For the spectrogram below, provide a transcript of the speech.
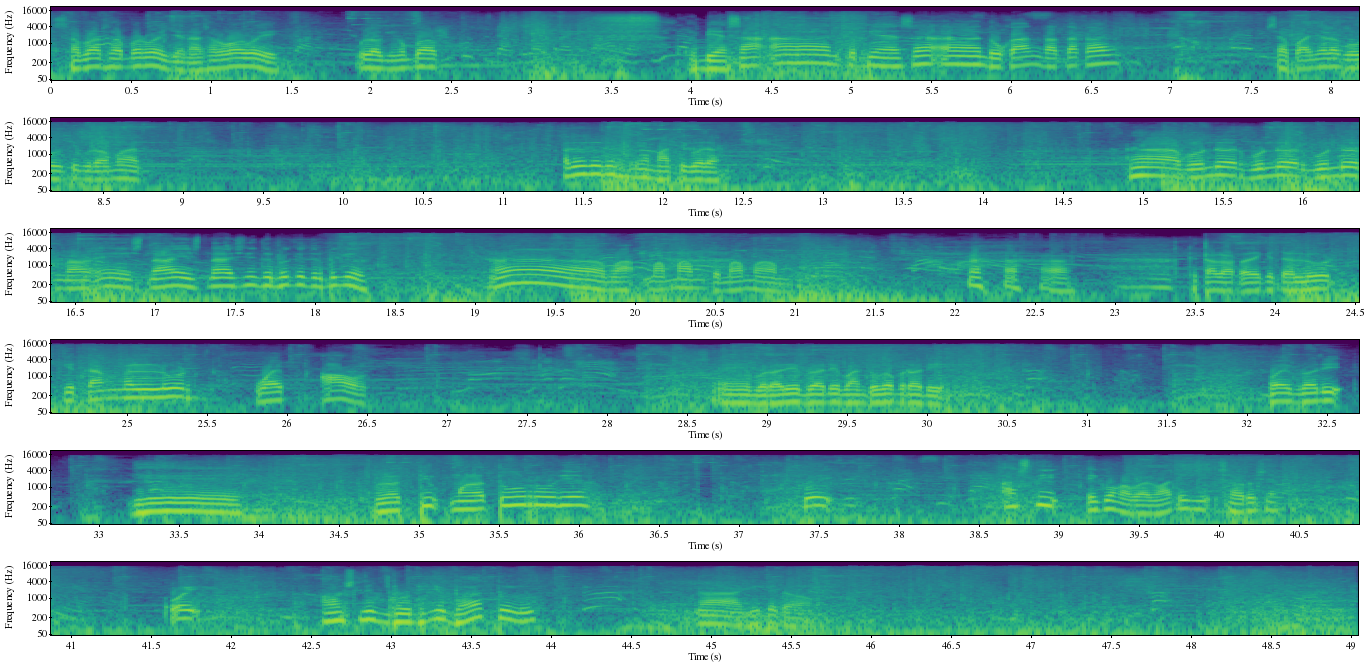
Sabar sabar woi jangan asal woi Gue lagi ngebab Kebiasaan kebiasaan Tuh kan rata kan Siapa aja lah gue ulti beramat Aduh aduh aduh ya mati gue dah Ah, blunder, blunder, blunder. Nice, nice, nice. Ini terpikir, terpikir. Ah, ma mamam tuh mamam. kita lord aja, kita lord, kita ngelur, wipe out. Sini, Brody, Brody, bantu gue, Brody. Woi, Brody. Ye. Malah, malah turu dia. Woi. Asli, eh gua nggak bakal mati sih seharusnya. Woi. Asli Brodinya batu lu. Nah gitu dong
